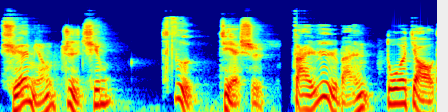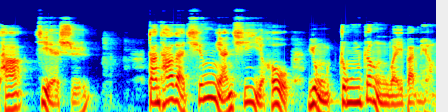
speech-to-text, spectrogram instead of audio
学名志清。字介石，在日本多叫他介石，但他在青年期以后用中正为本名。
